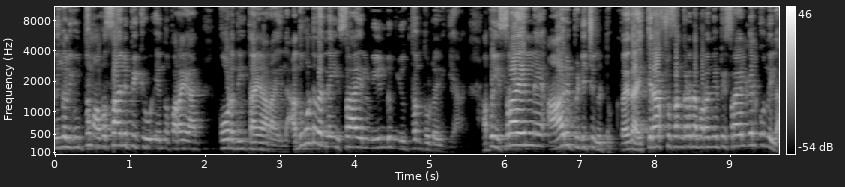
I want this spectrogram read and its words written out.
നിങ്ങൾ യുദ്ധം അവസാനിപ്പിക്കൂ എന്ന് പറയാൻ കോടതി തയ്യാറായില്ല. അതുകൊണ്ട് തന്നെ ഇസ്രായേൽ വീണ്ടും യുദ്ധം തുടരുകയാണ്. അപ്പൊ ഇസ്രായേലിനെ ആര് പിടിച്ചു കിട്ടും? അതായത് ഐക്യരാഷ്ട്ര സംഘടന പറഞ്ഞിട്ട് ഇസ്രായേൽ കേൾക്കുന്നില്ല.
